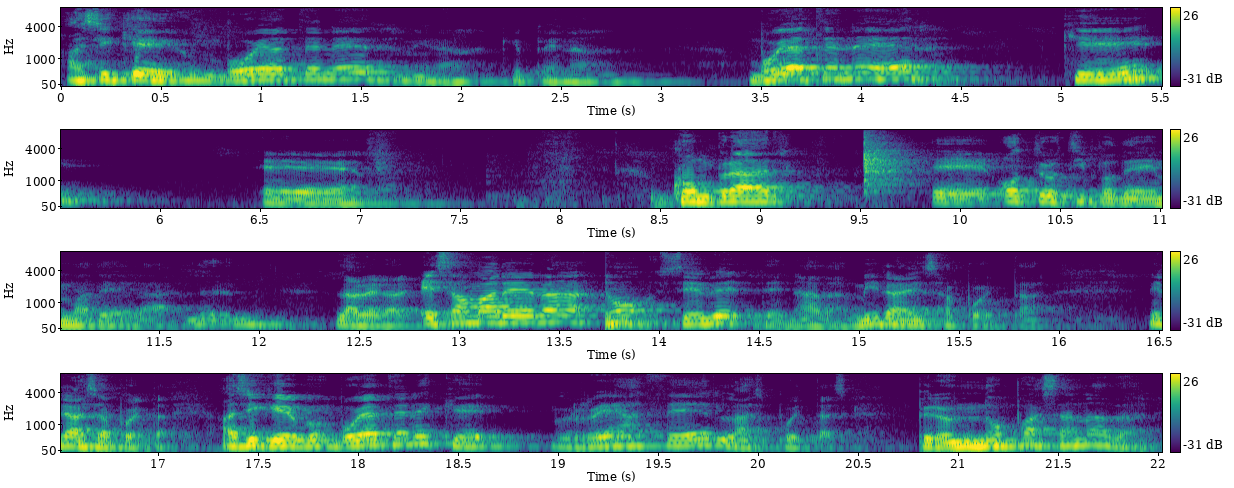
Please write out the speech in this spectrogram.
Así que voy a tener, mira, qué pena, voy a tener que eh, comprar eh, otro tipo de madera. La verdad, esa madera no sirve de nada. Mira esa puerta. Mira esa puerta. Así que voy a tener que rehacer las puertas. Pero no pasa nada.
